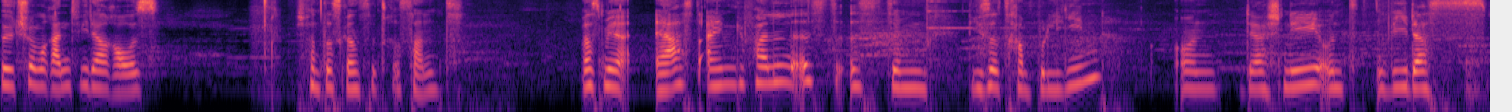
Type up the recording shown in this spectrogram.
Bildschirmrand wieder raus. Ich fand das ganz interessant. Was mir erst eingefallen ist, ist ähm, dieser Trampolin und der Schnee und wie das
